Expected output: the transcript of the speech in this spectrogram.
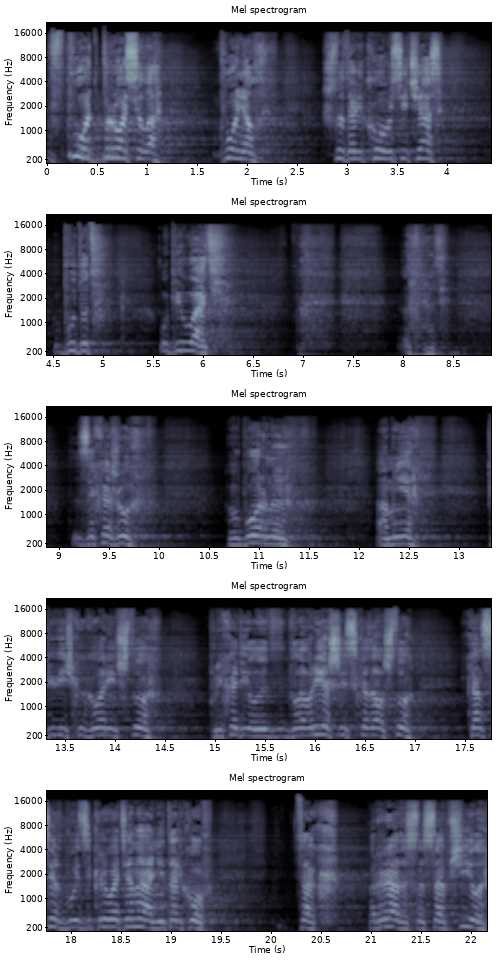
в пот бросило. Понял, что Далькова сейчас будут убивать. Захожу в уборную, а мне певичка говорит, что приходил главреж и сказал, что концерт будет закрывать она, а не Тальков. Так радостно сообщила.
